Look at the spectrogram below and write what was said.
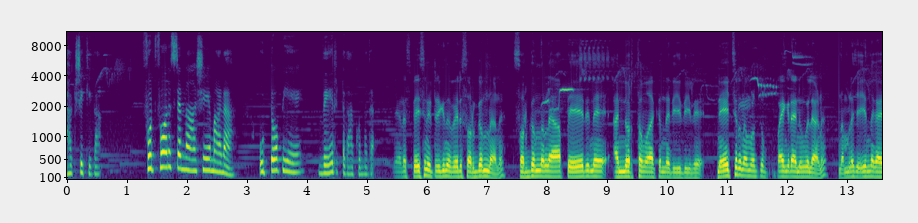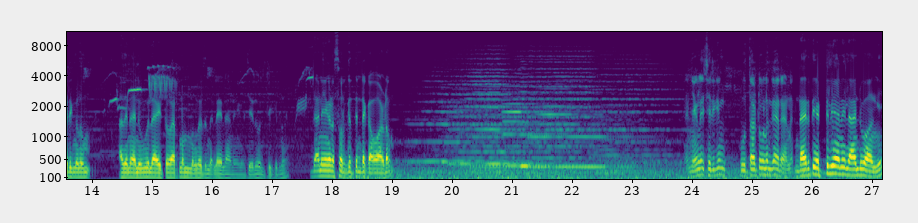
ഭക്ഷിക്കുക. ഫുഡ് ഫോറസ്റ്റ് എന്ന ആശയമാണ് ഉട്ടോപ്പിയയെ വേറിട്ടതാക്കുന്നത്. ഞങ്ങളുടെ സ്പേസിന് ഇട്ടിരിക്കുന്ന പേര് സ്വർഗം എന്നാണ്. സ്വർഗം എന്നുള്ള ആ പേരിനെ അന്വർത്ഥമാക്കുന്ന രീതിയിൽ നേച്ചർ നമുക്ക് ഭയങ്കര അനുകൂലമാണ്. നമ്മൾ ചെയ്യുന്ന കാര്യങ്ങളും അതിന് അനുകൂലമായിട്ട് വരണം എന്നുള്ളൊരു നിലയിലാണ് ഞങ്ങൾ ചെയ്തുകൊണ്ടിരിക്കുന്നത്. ഇതാണ് ഞങ്ങളുടെ സ്വർഗത്തിന്റെ കവാടം. ഞങ്ങൾ ശരിക്കും കൂത്താട്ടുകുളംകാരാണ്. രണ്ടായിരത്തി എട്ടിൽ ഞാൻ ഈ ലാൻഡ് വാങ്ങി.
